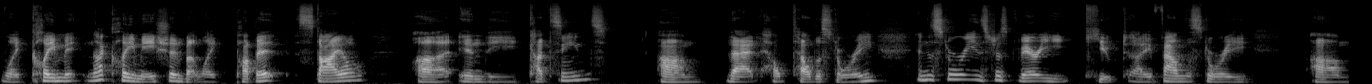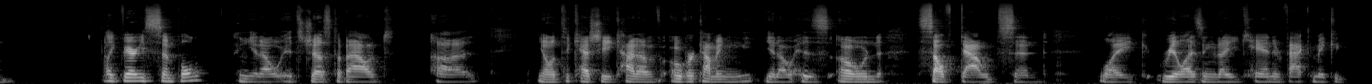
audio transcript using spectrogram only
like claim not claymation but like puppet style uh in the cutscenes um that help tell the story. And the story is just very cute. I found the story um like very simple you know, it's just about uh you know, Takeshi kind of overcoming, you know, his own self-doubts and like realizing that he can in fact make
